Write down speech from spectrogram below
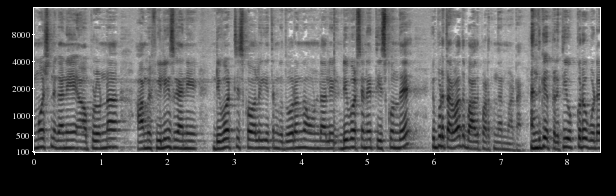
ఎమోషన్ కానీ అప్పుడున్న ఆమె ఫీలింగ్స్ కానీ డివోర్స్ తీసుకోవాలి ఇతనికి దూరంగా ఉండాలి డివోర్స్ అనేది తీసుకుందే ఇప్పుడు తర్వాత బాధపడుతుంది అనమాట అందుకే ప్రతి ఒక్కరూ కూడా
